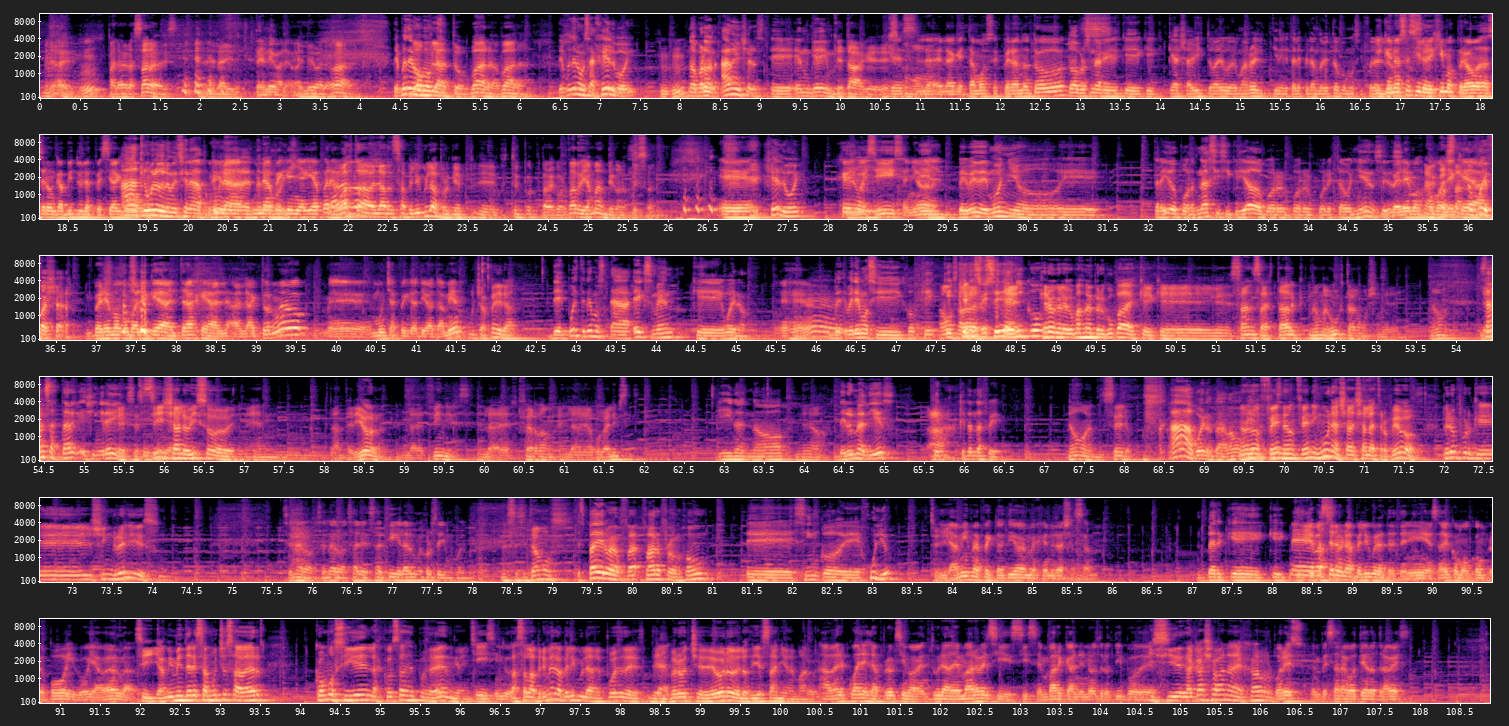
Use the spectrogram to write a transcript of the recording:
mirá, eh, ¿Mm? palabras árabes en el aire. Te eleva la vara. Eleva la vara. Después No tenemos, plato, vara, vara. después tenemos a Hellboy. No, perdón, Avengers eh, Endgame. Que está, que es, que es como. la, la que estamos esperando todo. Toda persona que, que- que- que haya visto algo de Marvel tiene que estar esperando esto como si fuera Y el que no sé si lo dijimos, pero vamos a hacer un capítulo especial. Ah, como qué bueno que lo mencionabas. porque Una, no- no una pequeña guía para Pero basta verlo. hablar de esa película porque eh, estoy por- para cortar diamante con los pezones. Eh, Hellboy. Hellboy, El- sí, señor. El bebé demonio eh, traído por nazis y criado por, por, por estadounidenses. veremos Una cómo le cosa- No queda. puede fallar. Veremos cómo le queda el traje al, al actor nuevo. Eh, mucha expectativa también. Mucha pera. Después tenemos a X-Men, que bueno, Eh, ve- veremos si qué, le sucede a Eh, Nico. Creo que lo que más me preocupa es que, que Sansa Stark no me gusta como Jean Grey. Sansa Stark y Jean Grey. Ese- Sí, sí, ya lo hizo en, en la anterior, Phoenix, en la de, perdón, en la de Apocalipsis. Y no, no- No, del 1 al 10, ¿qué, Ah. qué tanta fe? no, en cero. Ah, bueno, está, vamos No, bien, no, fe, no, fe ninguna ya, ya la estropeó. Pero porque Jean Grey es. Se enerva, se enerva, sale, sale, sigue largo, mejor seguimos con él. Necesitamos. Spider-Man Fa- Far From Home, eh, 5 de julio. sí. La misma expectativa que me genera Shazam. Ver qué, qué, qué- Eh, qué va a ser una película entretenida, ¿sabes cómo compro po y voy a verla? Sí, y a mí me interesa mucho saber cómo siguen las cosas después de Endgame. Sí, sin duda. Va a ser la primera película después de- del Claro. broche de oro de los 10 años de Marvel. A ver cuál es la próxima aventura de Marvel si, si se embarcan en otro tipo de... Y si desde acá ya van a dejar Por eso, empezar a gotear otra vez.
